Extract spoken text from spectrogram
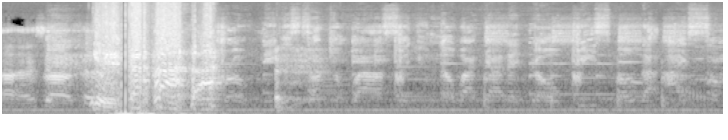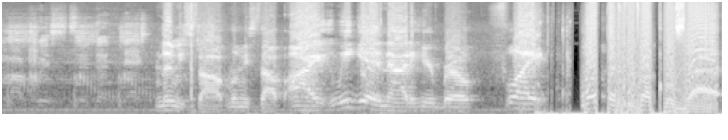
Uh, it's all good. Let me stop. Let me stop. All right, we getting out of here, bro. Flight. What the fuck was that?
